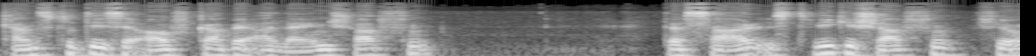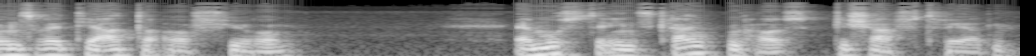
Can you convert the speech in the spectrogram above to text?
Kannst du diese Aufgabe allein schaffen? Der Saal ist wie geschaffen für unsere Theateraufführung. Er musste ins Krankenhaus geschafft werden.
